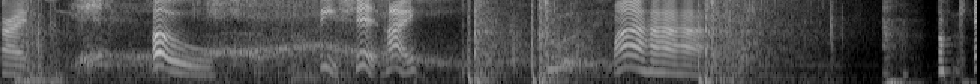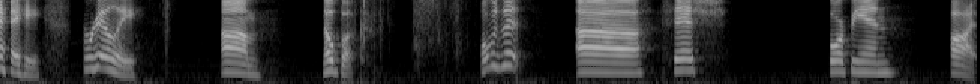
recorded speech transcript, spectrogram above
Alright. Oh! Holy shit, hi. Wow. okay. Really? Um, notebook. What was it? Uh, fish, scorpion, pot.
